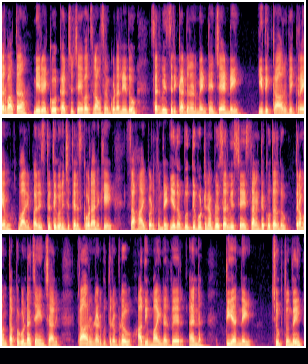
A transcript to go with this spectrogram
తర్వాత మీరు ఎక్కువ ఖర్చు చేయవలసిన అవసరం కూడా లేదు. సర్వీస్ రికార్డులను మెయింటైన్ చేయండి. ఇది కారు విక్రయం వారి పరిస్థితి గురించి తెలుసుకోవడానికి సహాయపడుతుంది. ఏదో బుద్ధి పుట్టినప్పుడు సర్వీస్ చేయిస్తానంటే కుదరదు. క్రమం తప్పకుండా చేయించాలి. కారు నడుపుతున్నప్పుడు అది మైనర్ వేర్ అండ్ టియర్ని చూపుతుంది.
